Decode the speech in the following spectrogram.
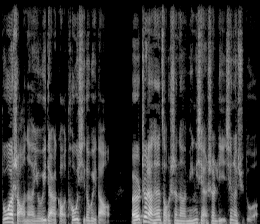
多少呢有一点搞偷袭的味道。而这两天的走势呢，明显是理性了许多。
